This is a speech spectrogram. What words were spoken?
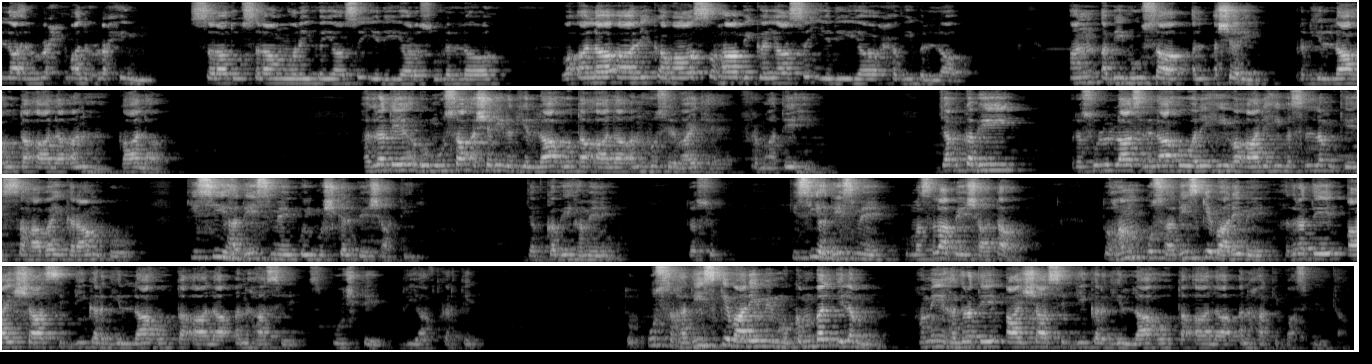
बसमीम सलातम या सैदी या रसूल व अला आलिका व सहाबिका या सैदी या हबीब अल्लाह अन अबी मूसा अल अशरी रदियल्लाहु तआला अन्ह काला। हज़रत अबू मूसा अशरी रदियल्लाहु तआला अन्हु से रिवायत है, फरमाते हैं, जब कभी रसूलुल्लाह सल्लल्लाहु अलैहि व आलिहि वसल्लम के सहाबा कराम को किसी हदीस में कोई मुश्किल पेश आती। जब कभी हमें रसू, किसी हदीस में मसला पेश आता तो हम उस हदीस के बारे में हज़रत आयशा सिद्दीक रदी अल्लाह तहा से पूछते, दरियाफ्त करते। तो उस हदीस के बारे में मुकम्मल इलम हमें हज़रत आयशा सिद्दीक रदी अल्लाह तहा के पास मिलता।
